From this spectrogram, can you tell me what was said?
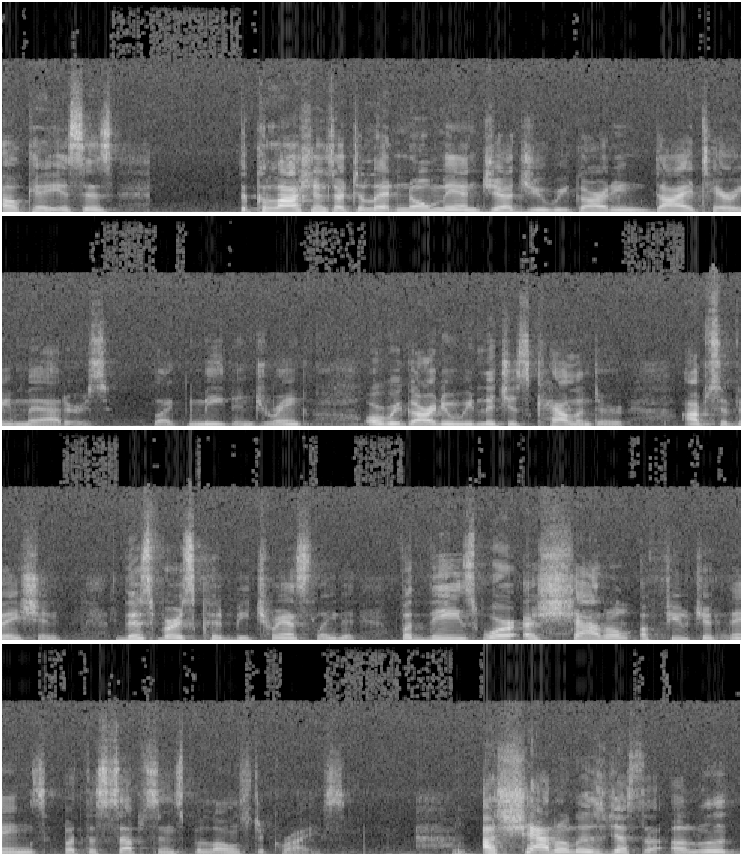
Okay, it says, The Colossians are to let no man judge you regarding dietary matters, like meat and drink, or regarding religious calendar observation. This verse could be translated, For these were a shadow of future things, but the substance belongs to Christ. A shadow is just a, a little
